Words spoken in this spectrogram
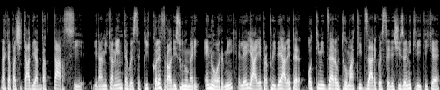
la capacità di adattarsi dinamicamente a queste piccole frodi su numeri enormi e l'AI è proprio ideale per ottimizzare e automatizzare queste decisioni critiche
